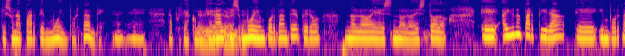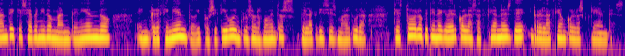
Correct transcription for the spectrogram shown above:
que es una parte muy importante. ¿eh? Eh, la publicidad convencional es muy importante, pero no lo es, no lo es todo. Eh, hay una partida eh, importante que se ha venido manteniendo en crecimiento y positivo incluso en los momentos de la crisis más dura, que es todo lo que tiene que ver con las acciones de relación con los clientes,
